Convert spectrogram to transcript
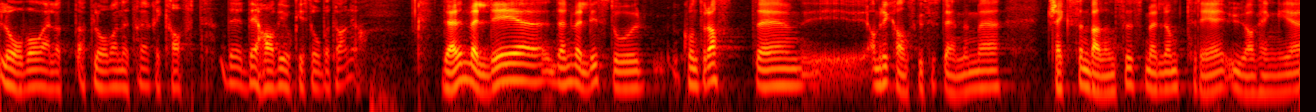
lover, eller at lovene trer i kraft. Det, det har vi jo ikke i Storbritannia. Det er en veldig, det er en veldig stor kontrast. Det amerikanske systemet med checks and balances mellom tre uavhengige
